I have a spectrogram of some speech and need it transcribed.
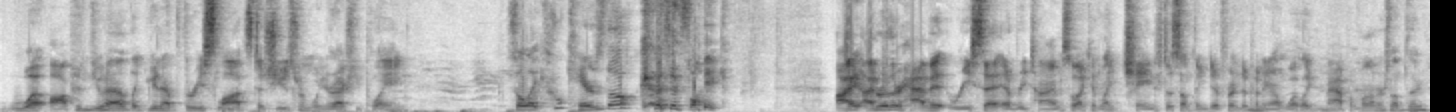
what options you have. Like you can have three slots to choose from when you're actually playing. So like, who cares though? Because it's like. I, I'd rather have it reset every time so I can like change to something different depending on what like map I'm on or something.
